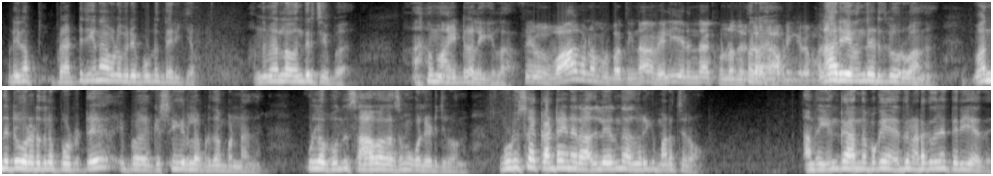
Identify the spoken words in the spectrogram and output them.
அப்படின்னா அடிச்சிங்கன்னா அவ்வளோ பெரிய பூட்டும் தெரிக்கும் அந்த மாதிரிலாம் வந்துருச்சு இப்போ. ஆமாம் ஹைட்ராலிக்கெல்லாம் சரி இவங்க வாகனம் பார்த்தீங்கன்னா வெளியே இருந்தா கொண்டு வந்திருக்காங்க அப்படிங்கிற மாதிரி. லாரியை வந்து எடுத்துகிட்டு வருவாங்க. வந்துட்டு ஒரு இடத்துல போட்டுட்டு இப்போ கிருஷ்ணகிரியில் அப்படி தான் பண்ணாங்க. உள்ளே வந்து சாவகாசமாக கொள்ளையடிச்சிருவாங்க. முழுசாக கண்டெய்னர் அதுலேருந்து அது வரைக்கும் மறைச்சிரும். அந்த எங்கே அந்த பக்கம் எது நடக்குதுன்னே தெரியாது.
